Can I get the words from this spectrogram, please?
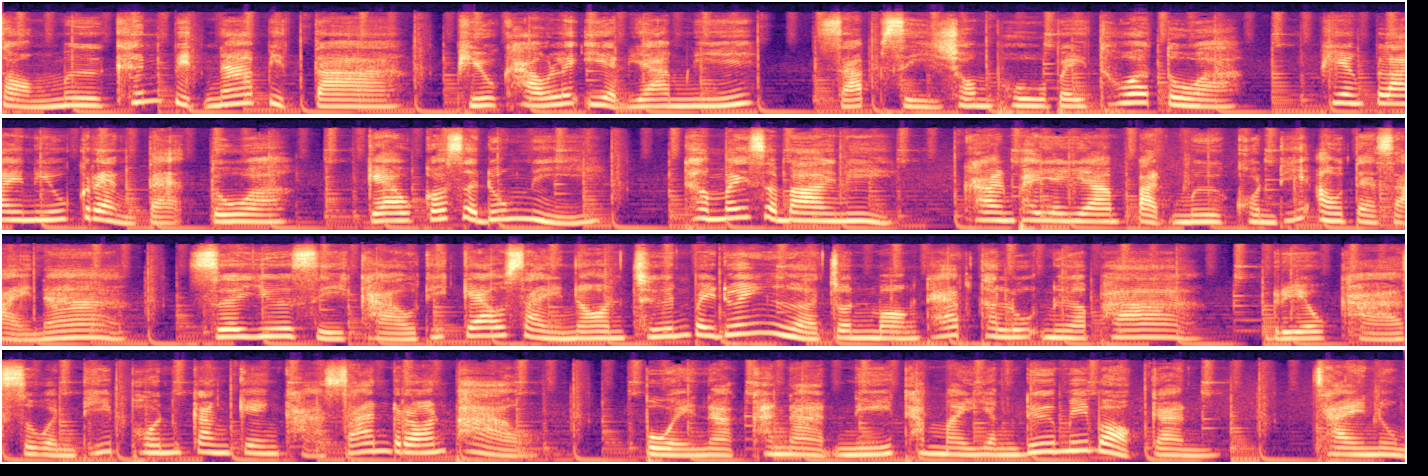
สองมือขึ้นปิดหน้าปิดตา ผิวเขาละเอียดยามนี้ซับสีชมพูไปทั่วตัว เพียงปลายนิ้วแกร่งแตะตัว แก้วก็สะดุ้งหนีเธอไม่สบายนี่คานพยายามปัดมือคนที่เอาแต่สายหน้า เสื้อยืดสีขาวที่แก้วใส่นอนชื้นไปด้วยเหงื่อจนมองแทบทะลุเนื้อผ้า เรียวขาส่วนที่พ้นกางเกงขาสั้นร้อนเผา ป่วยหนักขนาดนี้ทำไมยังดื้อไม่บอกกัน ชายหนุ่ม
